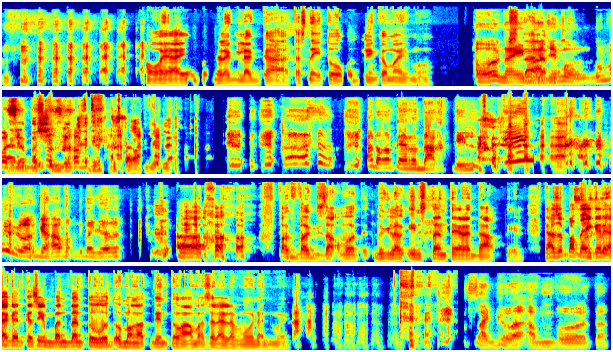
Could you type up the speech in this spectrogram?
o kaya yung pag nalaglag ka, tapos naitukod mo yung kamay mo. Oo, na-imagine mo. Lumabas yung Lalabas puto yung sa buto dito sa kabila. ano ka, pterodactyl? Magapag na gano'n. Oo. pagbagsak mo, biglang instant pterodactyl. Kaso patay ka rin agad kasi yung bandang tuhod umangat din tumama sa lalamunan mo. Eh. Sagwa ang puta.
